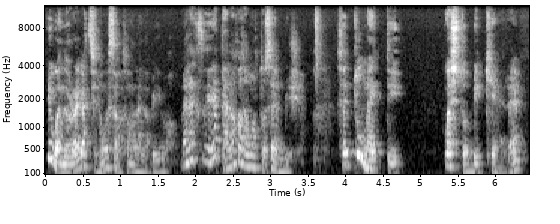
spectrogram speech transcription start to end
Io quando ero ragazzino questa cosa non la capivo, ma in realtà è una cosa molto semplice. Se tu metti questo bicchiere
